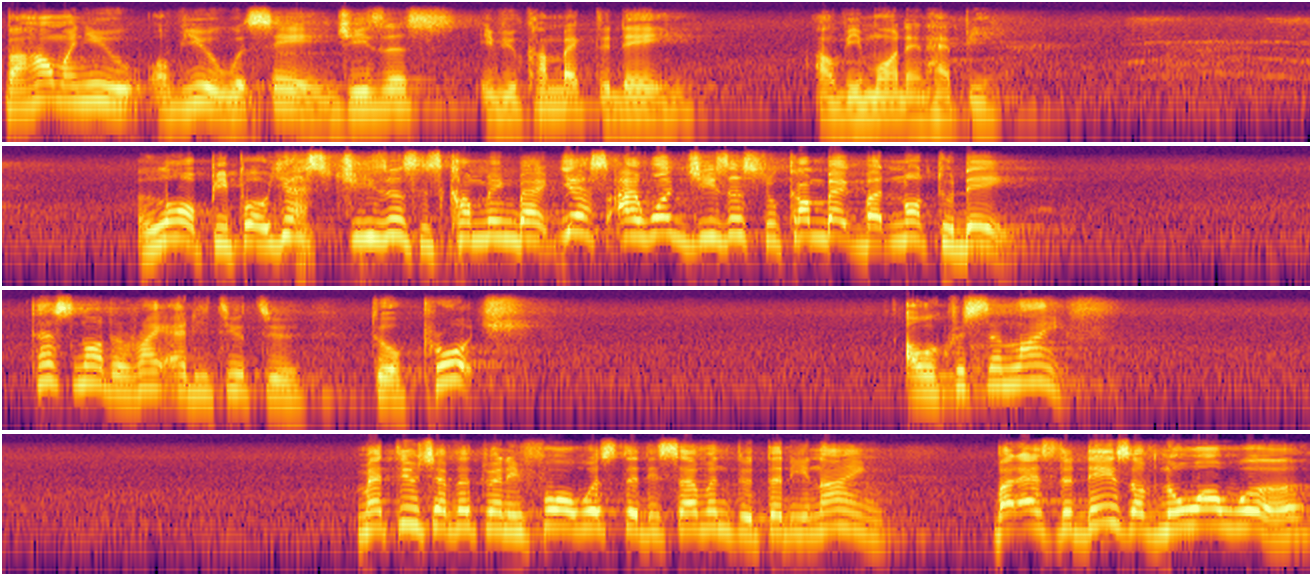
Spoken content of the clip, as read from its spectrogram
But how many of you would say, Jesus, if you come back today, I'll be more than happy? A lot of people, yes, Jesus is coming back. Yes, I want Jesus to come back, but not today. That's not the right attitude to, to approach our Christian life. Matthew chapter 24, verse 37 to 39. But as the days of Noah were,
